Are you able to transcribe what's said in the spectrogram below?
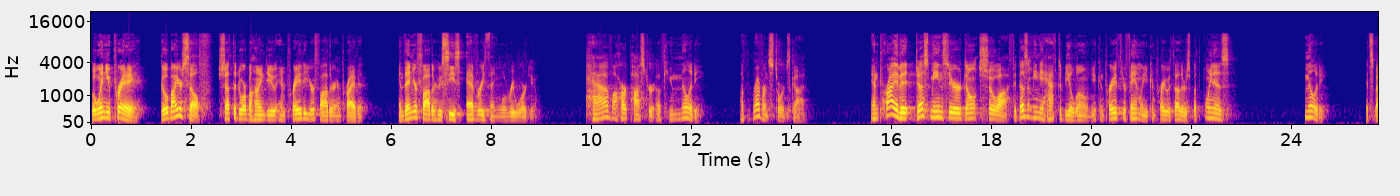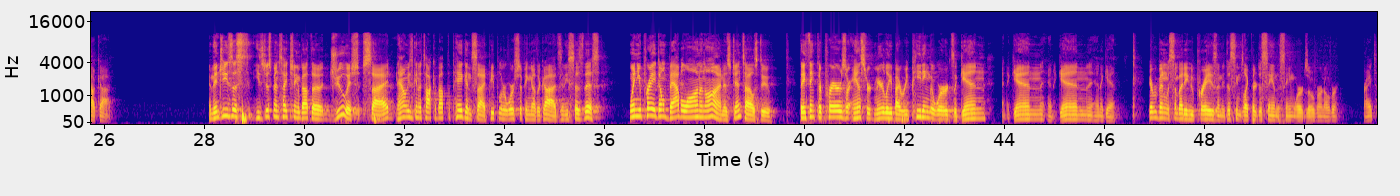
But when you pray, go by yourself, shut the door behind you, and pray to your Father in private. And then your Father, who sees everything, will reward you. Have a heart posture of humility, of reverence towards God. And private just means here don't show off. It doesn't mean you have to be alone. You can pray with your family, you can pray with others, but the point is humility. It's about God. And then Jesus, he's just been teaching about the Jewish side. Now he's going to talk about the pagan side. People are worshiping other gods. And he says this When you pray, don't babble on and on as Gentiles do. They think their prayers are answered merely by repeating the words again and again and again and again. You ever been with somebody who prays and it just seems like they're just saying the same words over and over, right?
